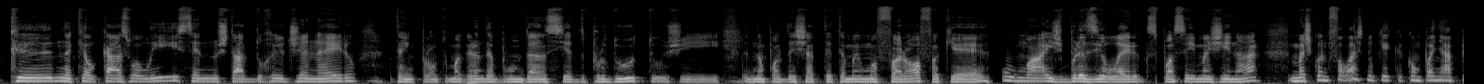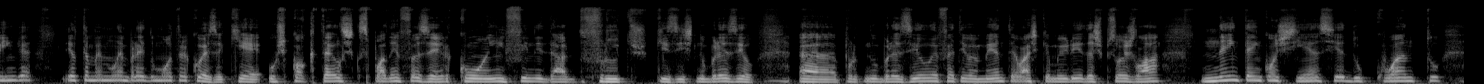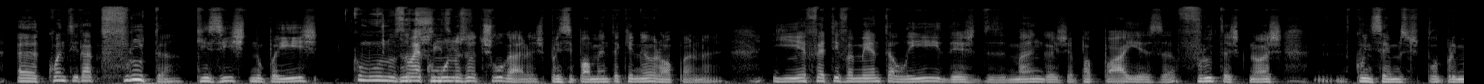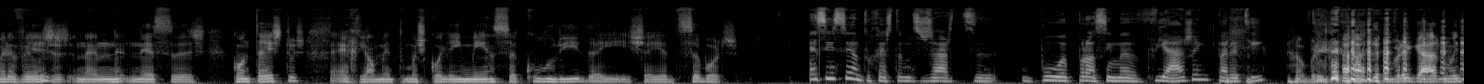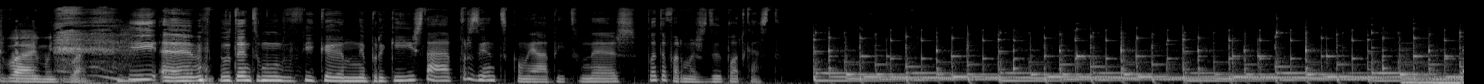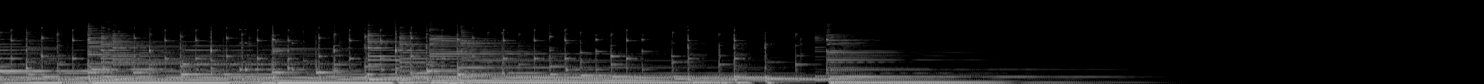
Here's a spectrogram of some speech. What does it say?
que naquele caso ali, sendo no estado do Rio de Janeiro, tem pronto uma grande abundância de produtos e não pode deixar de ter também uma farofa que é o mais brasileiro que se possa imaginar. Mas quando falaste no que é que acompanha a pinga, eu também me lembrei de uma outra coisa, que é os cocktails que se podem fazer com a infinidade de frutos que existe no Brasil. Uh, porque no Brasil, efetivamente, eu acho que a maioria das pessoas lá nem tem consciência do quanto a quantidade de fruta que existe no país não é comum sítios. nos outros lugares, principalmente aqui na Europa. É? E efetivamente ali, desde mangas a papaias, a frutas que nós conhecemos pela primeira vez nesses contextos, é realmente uma escolha imensa, colorida e cheia de sabores. Assim sendo, resta-me desejar-te boa próxima viagem para ti. Obrigado, obrigado, muito bem, muito bem. E uh, o Tanto Mundo fica por aqui e está presente, como é hábito, nas plataformas de podcast.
